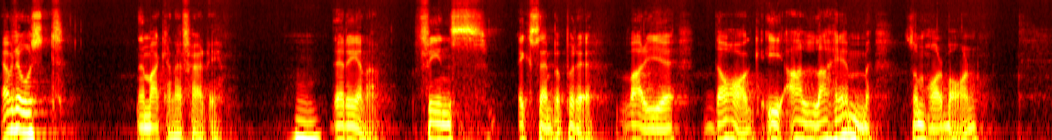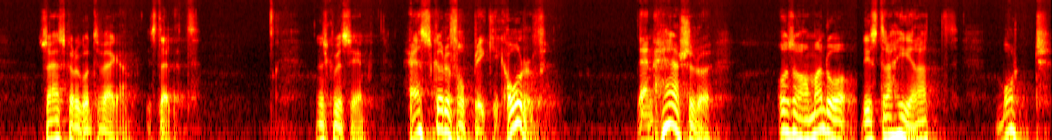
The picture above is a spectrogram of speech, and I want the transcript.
Jag vill ha ost när mackan är färdig. Mm. Det är det ena. Finns exempel på det varje dag i alla hem som har barn. Så här ska du gå tillväga istället. Nu ska vi se. Här ska du få prickig korv. Den här ser du. Och så har man då distraherat bort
